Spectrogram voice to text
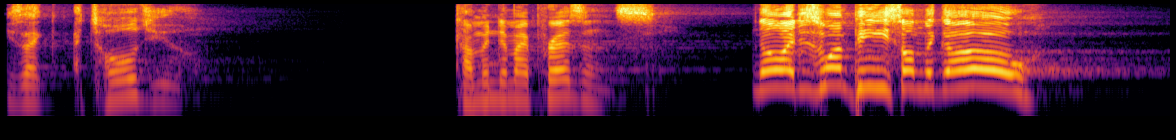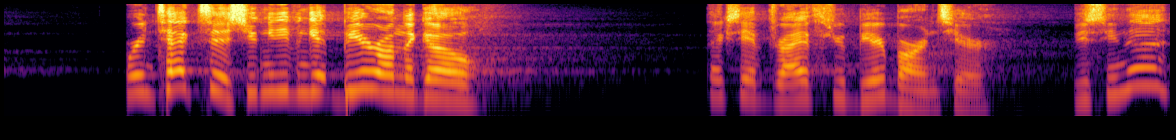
He's like, I told you. Come into my presence. No, I just want peace on the go. We're in Texas. You can even get beer on the go. They actually have drive through beer barns here. Have you seen that?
